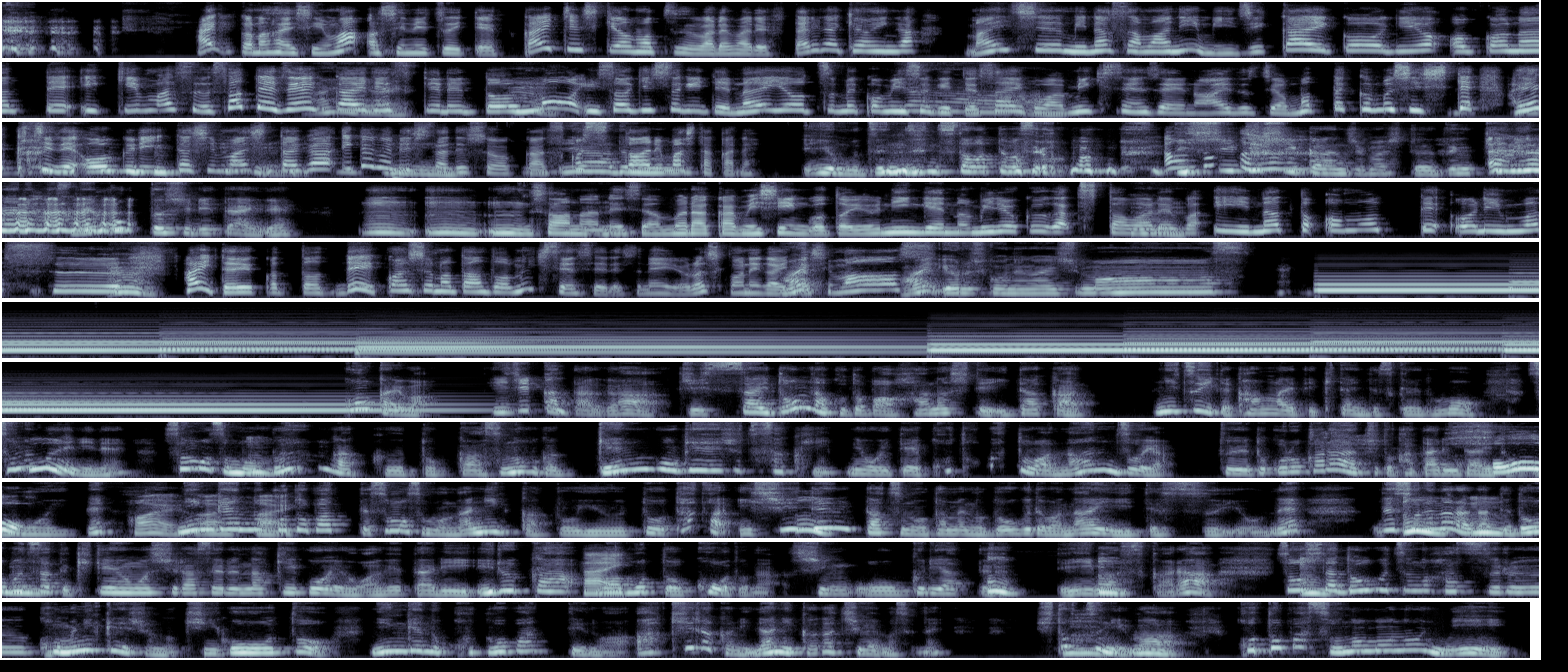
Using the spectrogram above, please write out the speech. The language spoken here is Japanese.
はい、この配信は推しについて深い知識を持つ我々2人の教員が毎週皆様に短い講義を行っていきます。さて、前回ですけれども、急ぎすぎて内容詰め込みすぎて、最後はミキ先生の相槌を全く無視して、早口でお送りいたしましたが、いかがでしたでしょうか、うん少し伝わりましたかね？いや、もう全然伝わってますよ。ビシビシ感じました。全気になりますね。もっと知りたいね。うんうんうん、そうなんですよ。村上信五という人間の魅力が伝わればいいなと思っております。うんはい、ということで、今週の担当、ミキ先生ですね。よろしくお願いいたします。はい、よろしくお願いします。今回は土方が実際どんな言葉を話していたかについて考えていきたいんですけれども、その前にね、そもそも文学とかその他言語芸術作品において言葉とは何ぞやというところからちょっと語りたいと思いね。はい人間のはい言葉ってそもそも何かというと、ただ意思伝達のための道具ではないですよね。で、それならだって動物だって危険を知らせる鳴き声を上げたり、イルカははいもっと高度な信号を送り合ってるって言いますから、そうした動物の発するコミュニケーションの記号と人間の言葉っていうのは明らかに何かが違いますよね。一つには言葉そのものに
